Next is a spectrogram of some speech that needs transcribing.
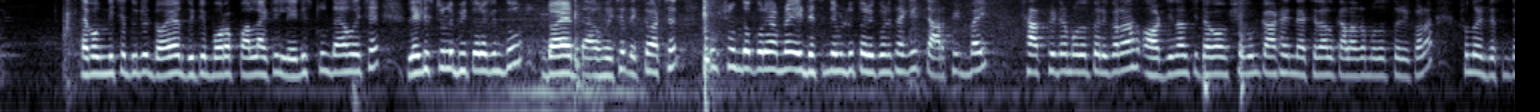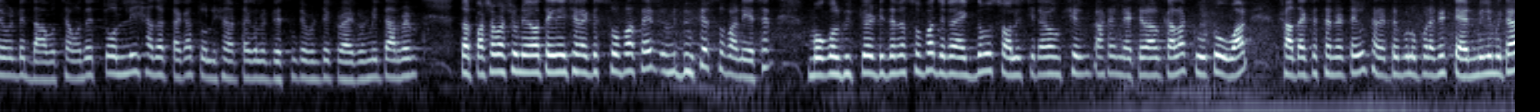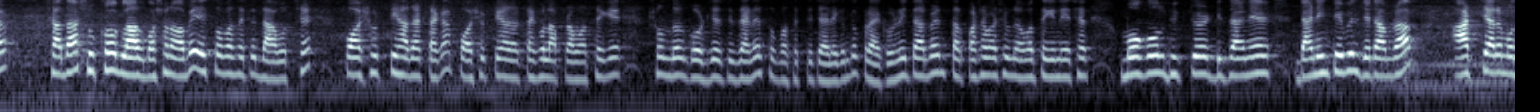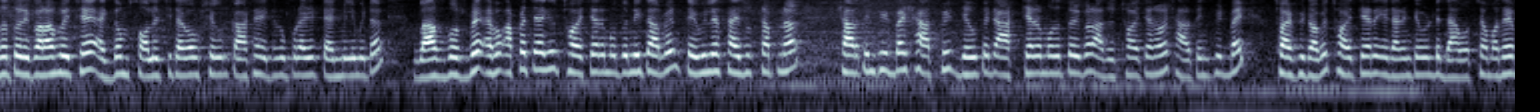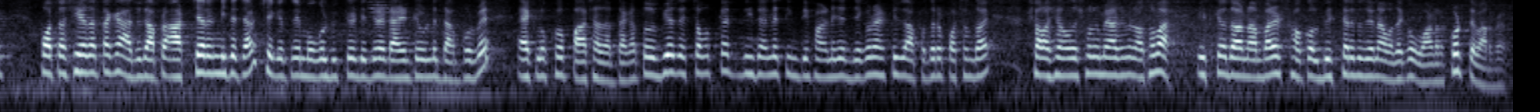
এবং নিচে দুটি ডয়ার দুটি বড় পাল্লা, একটি লেডিস টুল দেওয়া হয়েছে। লেডিস টুলের ভিতরে কিন্তু ডয়ার দেওয়া হয়েছে, দেখতে পাচ্ছেন? খুব সুন্দর করে আমরা এই ড্রেসিং টেবিলটি তৈরি করে থাকি, চার ফিট বাই সাত ফিটের মতো তৈরি করা অরিজিনাল চিটাগং সেগুন কাঠের ন্যাচারাল কালারের মতো তৈরি করা। সুন্দর ড্রেসিং টেবিলটির দাম হচ্ছে আমাদের চল্লিশ হাজার টাকা, চল্লিশ হাজার টাকা হলে ড্রেসিং টেবিলটি ক্রয় করে নিতে পারবেন। তার পাশাপাশি উনি থেকে নিয়েছেন একটি সোফা সেট উনি দুই সেট সোফা নিয়েছেন। মোগল ভিক্টোরিয়া ডিজাইনের সোফা, যেটা একদম সলিড চিটাগং সেগুন কাঠের natural colour two two one সাদা একটা সেন্টার টেবিল সেন্টার টেবিল উপর একটি টেন মিলিমিটার সাদা সূক্ষ্ম গ্লাস বসানো হবে। এই সোফা সেটের দাম হচ্ছে পঁয়ষট্টি হাজার টাকা, পঁয়ষট্টি হাজার টাকা হলে আপনার আমার থেকে সুন্দর গর্জিয়াস ডিজাইনের সোফা সেটটি চাইলে কিন্তু ক্রয় করে নিতে পারবেন। তার পাশাপাশি উনি আমার থেকে নিয়েছেন মোগল ভিক্টোরিয়া ডিজাইনের ডাইনিং টেবিল, যেটা আমরা আট চেয়ারের মধ্যে তৈরি করা হয়েছে, একদম সলিড চিটাগং সেগুন কাঠে, এটার উপরে একটি টেন মিলিমিটার গ্লাস বসবে এবং আপনার চাইলে কিন্তু ছয় চেয়ারের মধ্যে নিতে পারবেন। টেবিলের সাইজ হচ্ছে আপনার সাড়ে তিন ফিট বাই সাত ফিট যেহেতু এটা আট চেয়ারের মধ্যে তৈরি করা আজ ছয় চেয়ার হয় সাড়ে তিন ফিট বাই ছয় ফিট হবে। ছয় চেয়ারের এই ডাইনিং টেবিলটির দাম হচ্ছে আমাদের পঁচাশি হাজার টাকা। আর যদি আপনার আট চেয়ারের নিতে চান, সেক্ষেত্রে মোগল ভিক্টোরিয়া ডিজাইনের ডাইনিং টেবিলের দাম পড়বে এক লক্ষ পাঁচ হাজার টাকা। তো বিয়াজ চমৎকার ডিজাইনের তিনটি ফার্নিচার যে কোনো একটি যদি আপনাদের পছন্দ হয়, সরাসরি আমাদের শোরুমে আসবেন অথবা স্ক্রিনে দেওয়া নাম্বারের সকল বিস্তারিত জেনে আমাদেরকে অর্ডার করতে পারবেন।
